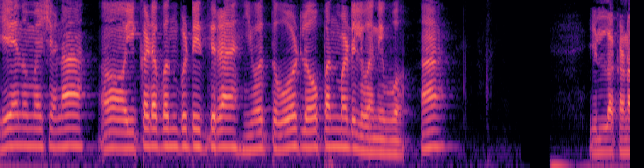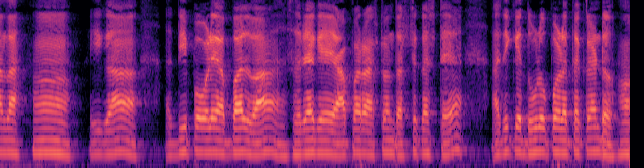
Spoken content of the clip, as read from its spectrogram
ಏನು ಮಶಣ ಈ ಕಡೆ ಬಂದ್ಬಿಟ್ಟಿದ್ದೀರಾ? ಇವತ್ತು ಹೋಟ್ಲು ಓಪನ್ ಮಾಡಿಲ್ವಾ ನೀವು ಹಾ? ಇಲ್ಲ ಕಣದ ಹ್ಞೂ. ಈಗ ದೀಪಾವಳಿ ಹಬ್ಬ ಅಲ್ವಾ? ಸರಿಯಾಗಿ ವ್ಯಾಪಾರ ಅಷ್ಟೊಂದು ಅಷ್ಟಕ್ಕಷ್ಟೇ. ಅದಕ್ಕೆ ಧೂಳು ಪಾಳು ತಕೊಂಡು ಹ್ಞೂ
